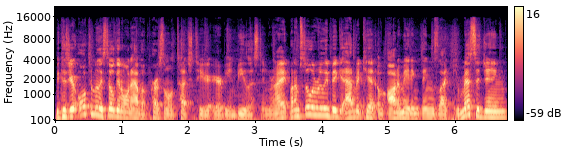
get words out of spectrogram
because you're ultimately still gonna wanna have a personal touch to your Airbnb listing, right? But I'm still a really big advocate of automating things like your messaging,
